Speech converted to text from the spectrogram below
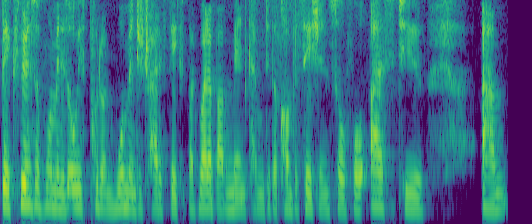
the experience of women is always put on women to try to fix, but what about men coming to the conversation? So for us to um,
